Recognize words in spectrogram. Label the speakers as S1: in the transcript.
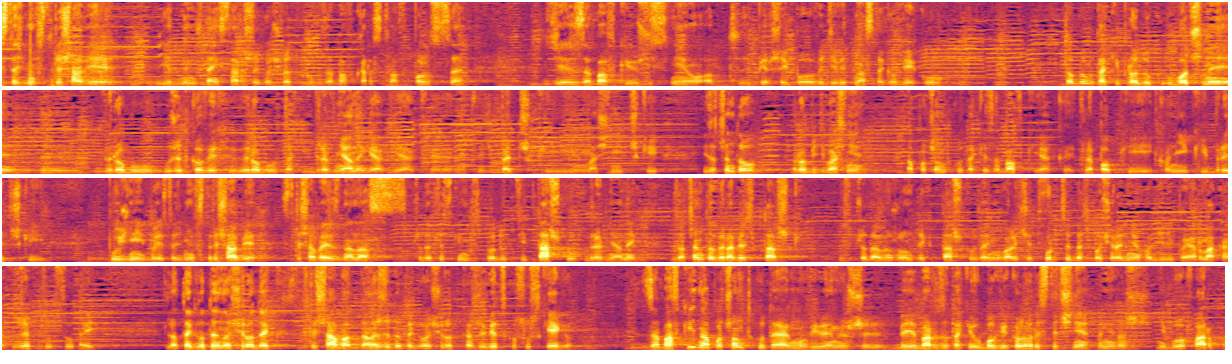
S1: Stryszawie, w jednym z najstarszych ośrodków zabawkarstwa w Polsce, gdzie zabawki już istnieją od pierwszej połowy XIX wieku. To był taki produkt uboczny y, wyrobu użytkowych, wyrobów takich drewnianych, jak, jak e, jakieś beczki, maśniczki. I zaczęto robić właśnie na początku takie zabawki jak klepoki, koniki, bryczki. Później, bo jesteśmy w Stryszawie, Stryszawa jest znana z, przede wszystkim z produkcji ptaszków drewnianych, zaczęto wyrabiać ptaszki. Sprzedażą tych ptaszków zajmowali się twórcy bezpośrednio, chodzili po jarmakach żywców suchej. Dlatego ten ośrodek Stryszawa należy do tego ośrodka żywiecko-suskiego. Zabawki na początku, tak jak mówiłem już, były bardzo takie ubogie kolorystycznie, ponieważ nie było farb,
